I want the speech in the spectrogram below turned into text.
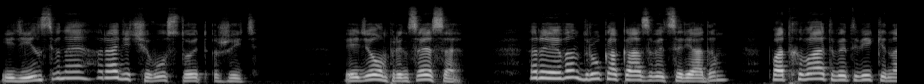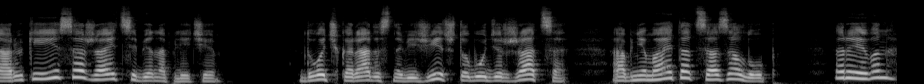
единственное, ради чего стоит жить. «Идем, принцесса!» Рэйвен вдруг оказывается рядом, подхватывает Вики на руки и сажает себе на плечи. Дочка радостно визжит, чтобы удержаться, обнимает отца за лоб. Рэйвен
